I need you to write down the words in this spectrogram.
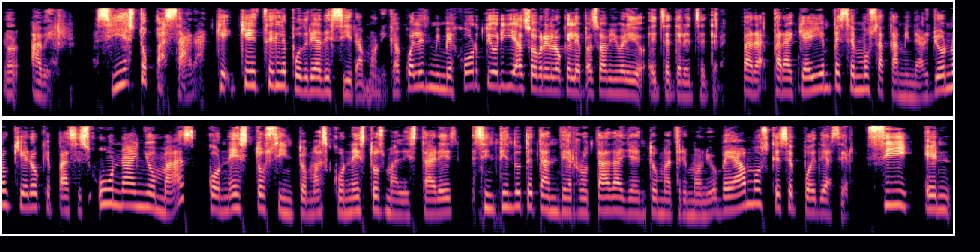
No, a ver, si esto pasara, ¿qué, ¿qué se le podría decir a Mónica? ¿Cuál es mi mejor teoría sobre lo que le pasó a mi marido? Etcétera, etcétera. Para, para que ahí empecemos a caminar. Yo no quiero que pases un año más con estos síntomas, con estos malestares, sintiéndote tan derrotada ya en tu matrimonio. Veamos qué se puede hacer. Si en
